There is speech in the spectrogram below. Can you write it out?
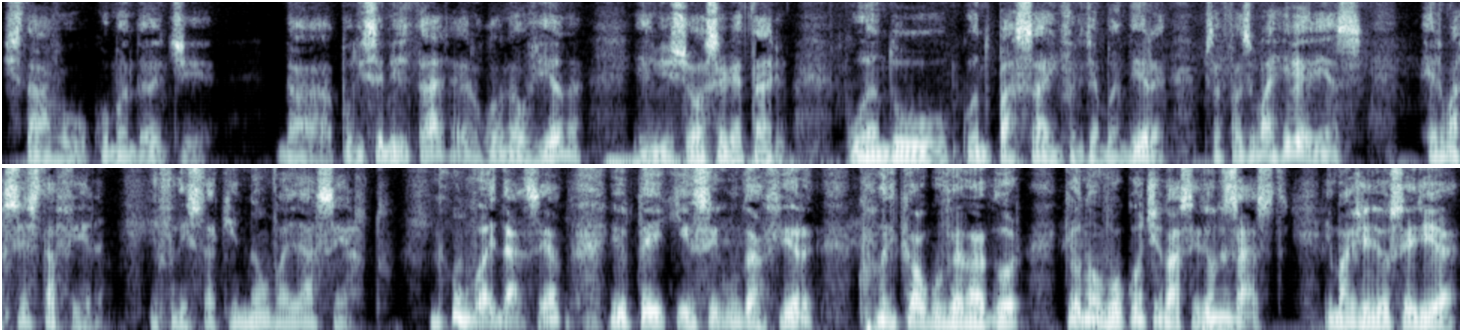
estava o comandante da Polícia Militar, era o Coronel Viana, ele me disse, ó, secretário, quando, quando passar em frente à bandeira, precisa fazer uma reverência. Era uma sexta-feira. Eu falei, isso daqui não vai dar certo. Não vai dar certo. Eu tenho que, segunda-feira, comunicar ao governador que eu não vou continuar. Seria um desastre. Imagine, eu seria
